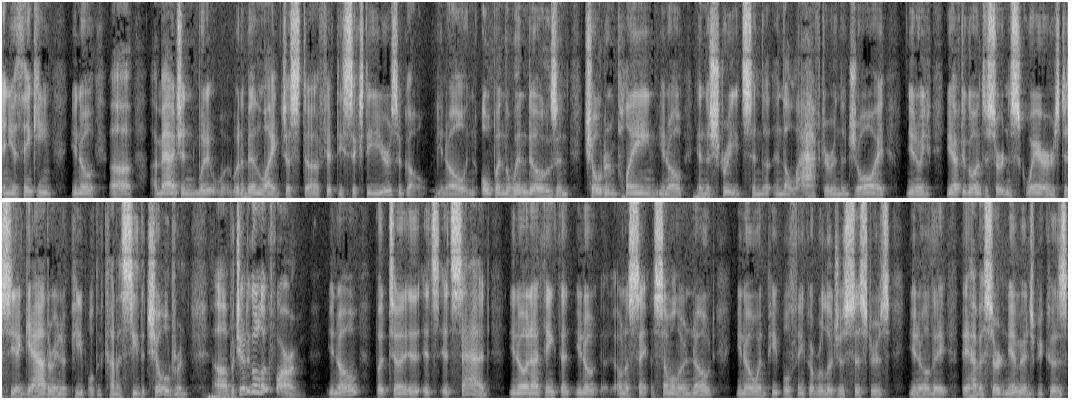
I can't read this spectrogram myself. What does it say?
and you're thinking, you know, uh, imagine what it would have been like just uh, 50, 60 years ago, you know, and open the windows and children playing, you know, in the streets and the, and the laughter and the joy. You know, you, you have to go into certain squares to see a gathering of people to kind of see the children, uh, but you got to go look for them you know. But uh, it's it's sad, you know. And I think that you know, on a similar note, you know, when people think of religious sisters, you know, they, they have a certain image because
